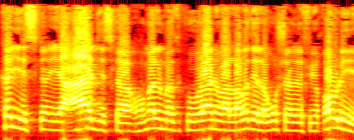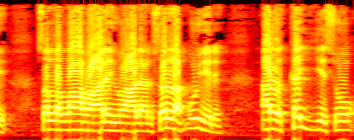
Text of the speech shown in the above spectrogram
kayiska iyo caajiska huma almadkuuraani waa labadii lagu sheegay fii qowlihi sala allahu alayhi waala ali wasalam uu yihi alkayisu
